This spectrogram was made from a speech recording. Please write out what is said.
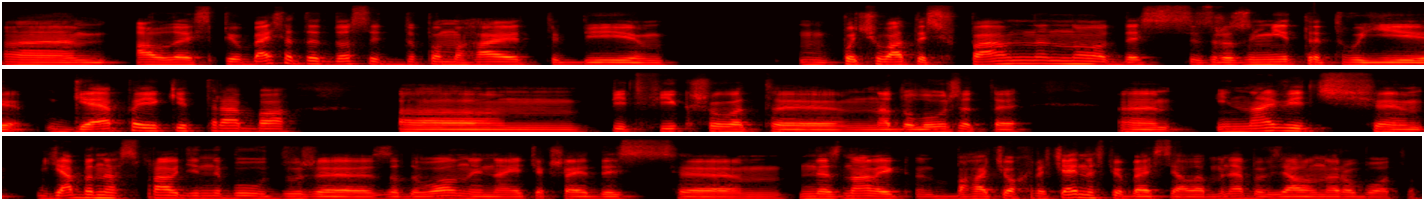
Ем, Але співбесіди досить допомагають тобі почуватись впевнено, десь зрозуміти твої гепи, які треба ем, підфікшувати, надолужити. Ем, І навіть я би насправді не був дуже задоволений, навіть якщо я десь не знав багатьох речей на співбесіді, але мене би взяли на роботу.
